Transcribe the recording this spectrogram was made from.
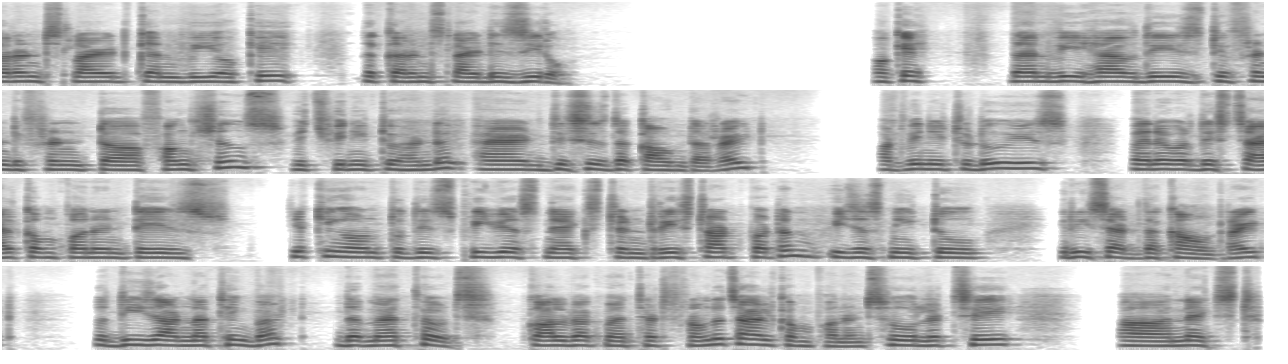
current slide can be okay the current slide is zero. Okay then we have these different different uh, functions which we need to handle and this is the counter right? What we need to do is whenever this child component is clicking on to this previous next and restart button we just need to reset the count right? So these are nothing but the methods callback methods from the child component. So let's say uh, next.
